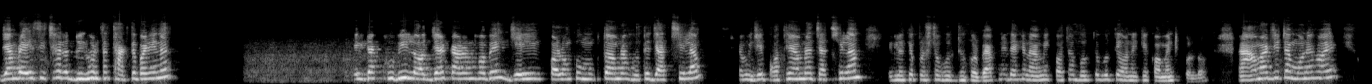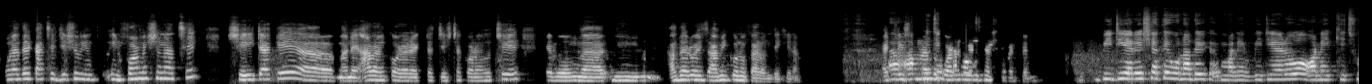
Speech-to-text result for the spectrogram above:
যে আমরা এসি ছাড়া দুই ঘণ্টা থাকতে পারি না? এটা খুবই লজ্জার কারণ হবে, যেই কলঙ্ক মুক্ত আমরা হতে যাচ্ছিলাম। এবং যে পথে আমরা যাচ্ছিলাম এগুলোকে প্রশ্নবুদ্ধ করবে। আপনি দেখেন আমি কথা বলতে বলতে অনেকে কমেন্ট করল। আমার যেটা মনে হয় ওনাদের কাছে যেসব ইনফরমেশন আছে সেইটাকে মানে আড়াল করার একটা চেষ্টা করা হচ্ছে এবং আদারওয়াইজ আমি কোনো কারণ দেখি না। বিটিআর এর সাথে ওনাদের মানে বিটিআরও অনেক কিছু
